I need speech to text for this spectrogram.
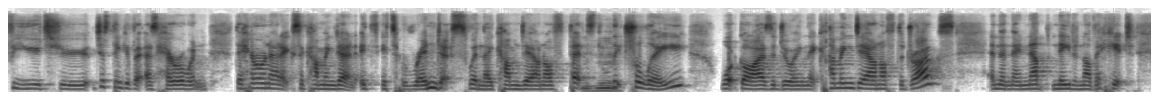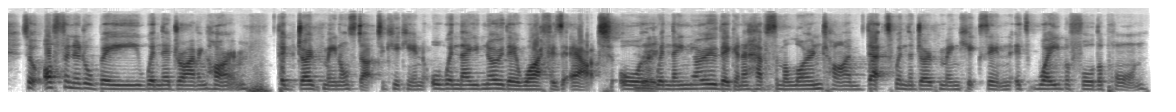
for you to just think of it as heroin. The heroin addicts are coming down. It's it's horrendous when they come down off. That's mm-hmm. literally what guys are doing. They're coming down off the drugs and then they need another hit. So often it'll be when they're driving home, the dopamine will start to kick in, or when they know their wife is out, or right. when they know they're going to have some alone time. That's when the dopamine kicks in. It's way before the porn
